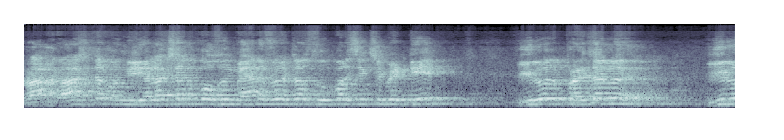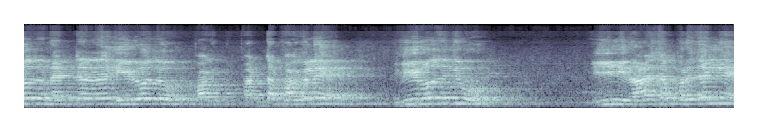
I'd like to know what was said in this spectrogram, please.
రా- రాష్ట్రం ఈ ఎలక్షన్ కోసం మేనిఫెస్టో సూపర్ సిక్స్ పెట్టి ఈరోజు ప్రజలు ఈరోజు నెట్ట ఈరోజు ప- పట్ట పగలే ఈ రోజు నువ్వు ఈ రాష్ట్ర ప్రజల్ని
